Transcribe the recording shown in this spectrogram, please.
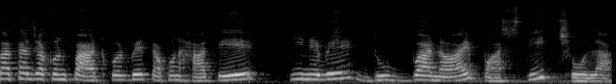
কথা যখন পাঠ করবে, তখন হাতে কি নেবে? দুব্বা নয়, পাঁচটি ছোলা।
